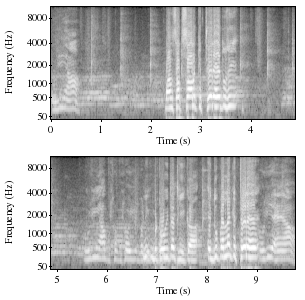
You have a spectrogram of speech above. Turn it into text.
ਪੂਰੀ ਆ। 5-7 ਸਾਲ ਕਿੱਥੇ ਰਹੇ ਤੁਸੀਂ? ਪੂਰੀ ਆ ਨਹੀਂ ਬੜੀ। ਬਠੋਈ ਤਾਂ ਠੀਕ ਆ। ਇਦੋਂ ਪਹਿਲਾਂ ਕਿੱਥੇ ਰਹੇ? ਪੂਰੀ ਹੈ ਆ।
